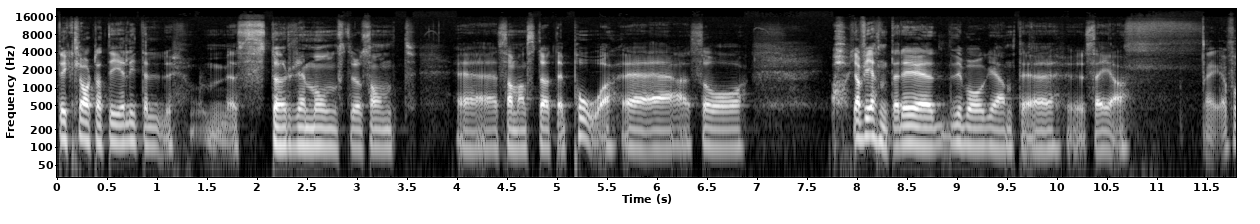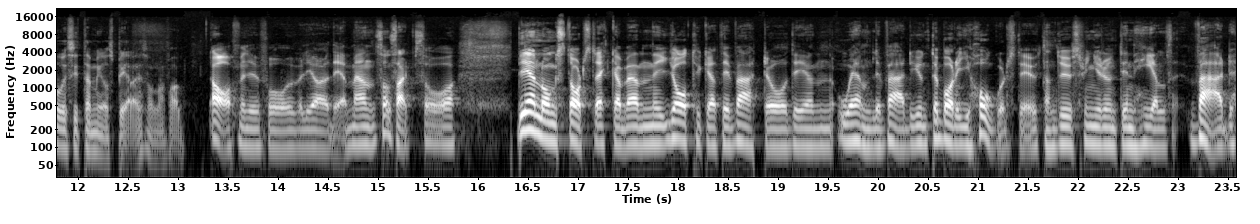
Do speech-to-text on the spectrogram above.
det är klart att det är lite större monster och sånt eh, som man stöter på. Eh, så jag vet inte, det, det vågar jag inte eh, säga. Nej, jag får väl sitta med och spela i sådana fall. Ja, men du får väl göra det. Men som sagt så det är en lång startsträcka, men jag tycker att det är värt det och det är en oändlig värld. Det är ju inte bara i Hogwarts det, utan du springer runt i en hel värld.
